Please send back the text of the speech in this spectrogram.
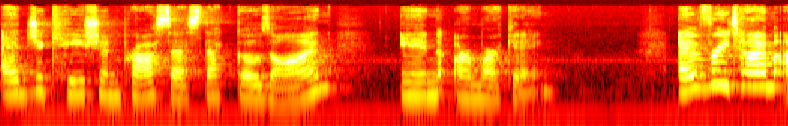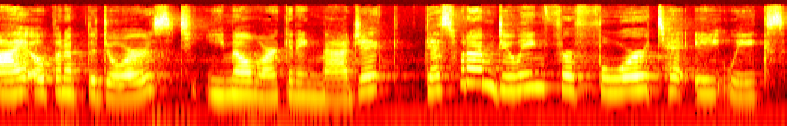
education process that goes on in our marketing. Every time I open up the doors to email marketing magic, guess what I'm doing for four to eight weeks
